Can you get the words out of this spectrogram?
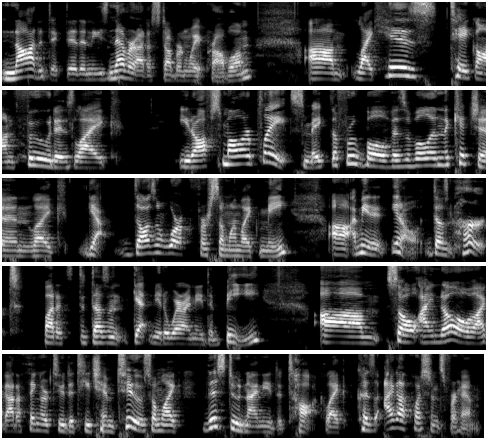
not addicted and he's never had a stubborn weight problem. Um, like his take on food is like, eat off smaller plates, make the fruit bowl visible in the kitchen. Like, yeah, doesn't work for someone like me. Uh, I mean, it, you know, it doesn't hurt, but it doesn't get me to where I need to be. Um, so I know I got a thing or two to teach him too. So I'm like, this dude and I need to talk, like, cause I got questions for him.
